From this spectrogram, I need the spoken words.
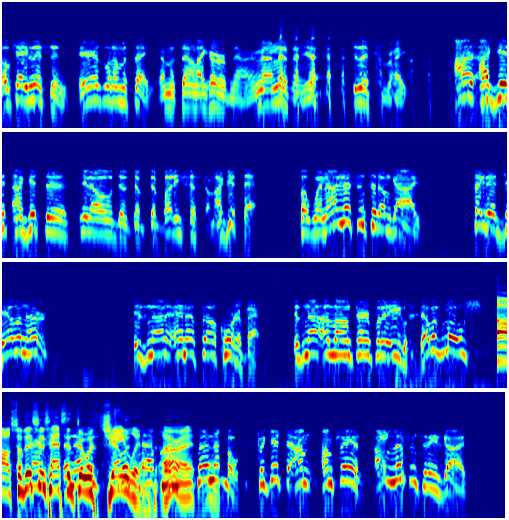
Okay, listen. Here's what I'm gonna say. I'm gonna sound like Herb now. Now listen, yeah, listen, right. I, I get, I get the, you know, the, the the buddy system. I get that. But when I listen to them guys say that Jalen Hurts is not an NFL quarterback, It's not a long term for the Eagles. That was Mosh. Oh, so this is, has to And do with was- that was Jalen. All right. No, no, no. forget that. I'm I'm saying I listen to these guys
